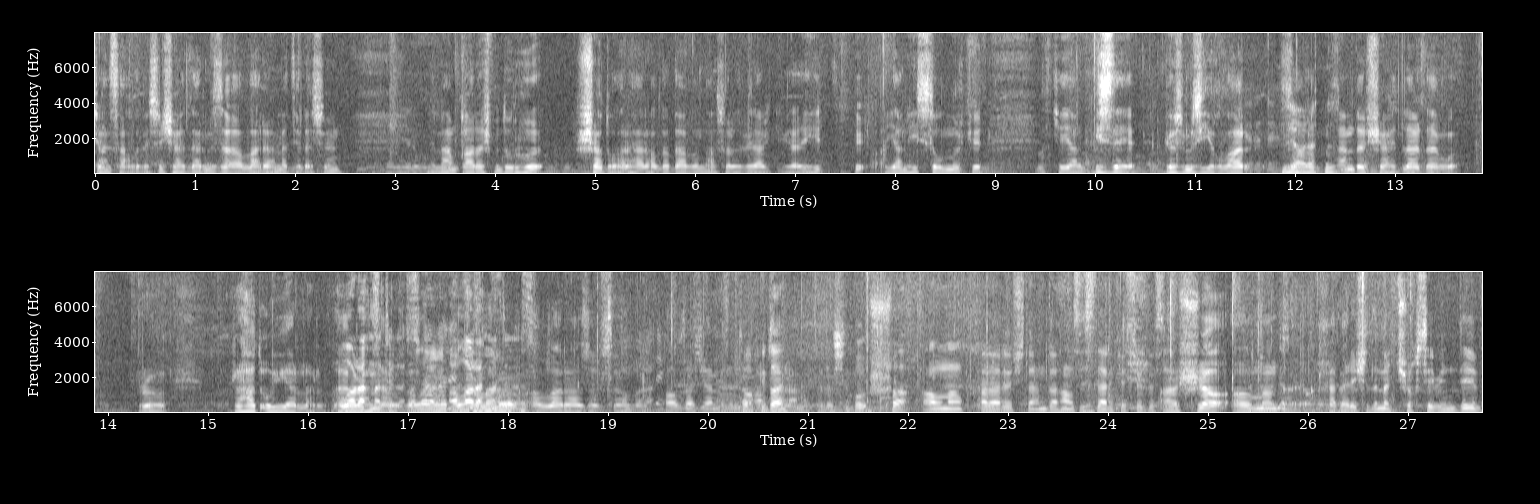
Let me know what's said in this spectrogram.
can sağlığı versin, şəhidlərimizə Allah rəhmət eləsin. Mənim qardaşımın da ruhu şad olar hər halda da bundan sonra hi- yəni hiss olunur ki, ki yəni biz də gözümüz yığılar. Ziyarətiniz. Həm də şəhidlər də rahat uyuyarlar. Allah rəhmət eləsin. Allah rəhmət eləsin. Allah razı olsun. Allah cəmiyyətin Güday. rəhmət eləsin. Bu Şuşa alınan xəbəri eşidəndə hansı hissləri keçirdiniz? Şuşa alınan xəbər eşidə mən çox sevindim.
